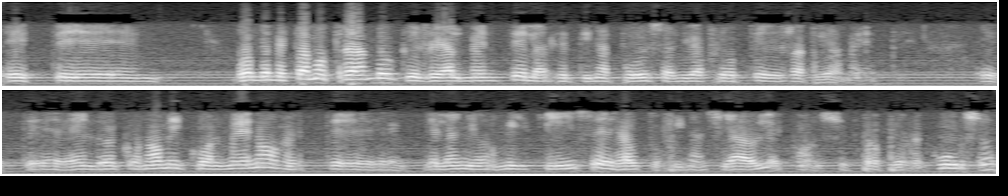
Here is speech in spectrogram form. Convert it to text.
este, donde me está mostrando que realmente la Argentina puede salir a flote rápidamente. Este, en lo económico al menos este, el año 2015 es autofinanciable con sus propios recursos,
